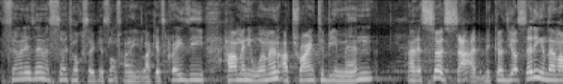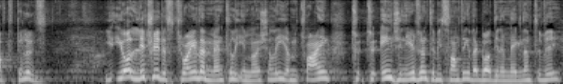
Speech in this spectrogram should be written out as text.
feminism is so toxic. It's not funny. Like it's crazy how many women are trying to be men, and it's so sad because you're setting them up to lose. You're literally destroying them mentally, emotionally. You're trying to, to engineer them to be something that God didn't make them to be.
